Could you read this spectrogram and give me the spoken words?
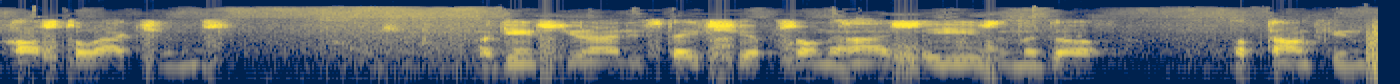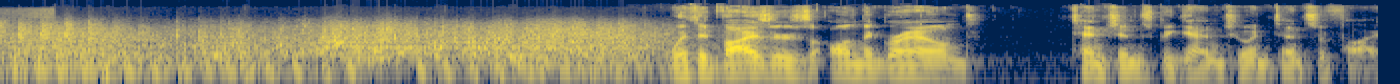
hostile actions against United States ships on the high seas in the Gulf of Tonkin. With advisors on the ground, tensions began to intensify.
